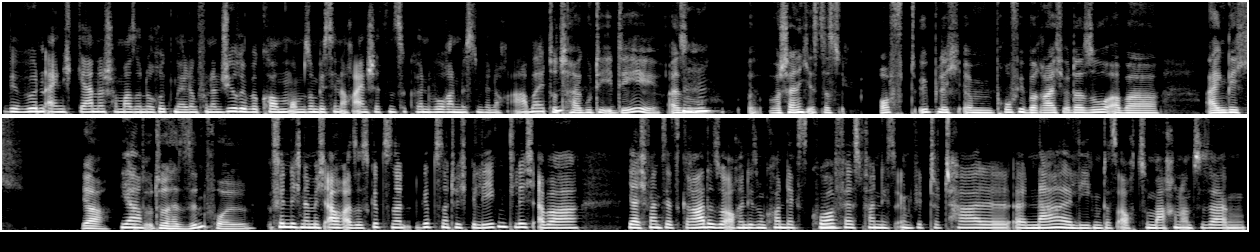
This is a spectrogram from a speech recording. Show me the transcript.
wir würden eigentlich gerne schon mal so eine Rückmeldung von der Jury bekommen, um so ein bisschen auch einschätzen zu können, woran müssen wir noch arbeiten. Total gute Idee. Also mhm. Äh, wahrscheinlich ist das oft üblich im Profibereich oder so, aber eigentlich ja, ja. total sinnvoll. Finde ich nämlich auch. Also es gibt es gibt's natürlich gelegentlich, aber ja, ich fand es jetzt gerade so auch in diesem Kontext Chorfest, mhm. fand ich es irgendwie total äh, naheliegend, das auch zu machen und zu sagen,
